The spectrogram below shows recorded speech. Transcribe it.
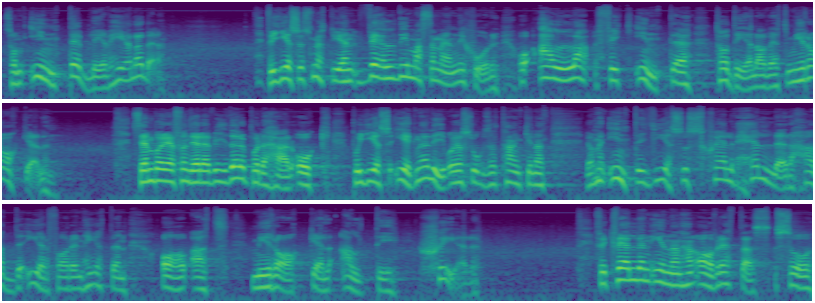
som inte blev helade? För Jesus mötte ju en väldig massa människor och alla fick inte ta del av ett mirakel. Sen började jag fundera vidare på det här och på Jesu egna liv och jag slog tanken att ja, men inte Jesus själv heller hade erfarenheten av att mirakel alltid sker. För kvällen innan han avrättas så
